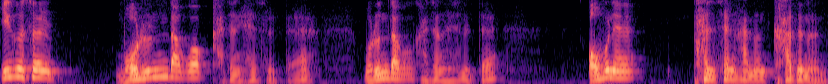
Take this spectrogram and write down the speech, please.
이것을 모른다고 가정했을 때 모른다고 가정했을 때 5분에 탄생하는 카드는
